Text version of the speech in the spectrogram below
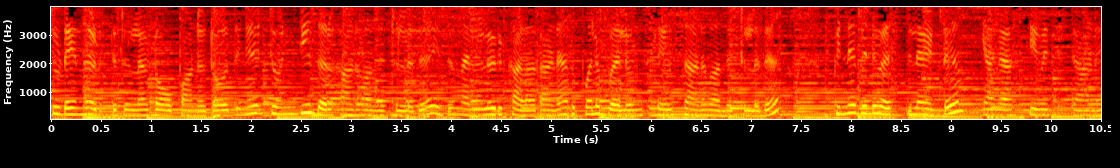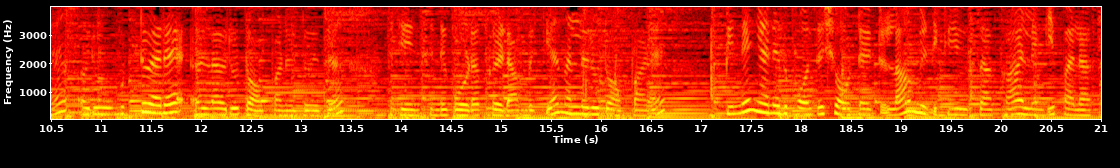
ടു ഡേ എന്ന് എടുത്തിട്ടുള്ള ടോപ്പാണ് കേട്ടോ ഇതിന് ട്വന്റി ദർഹാണ് വന്നിട്ടുള്ളത്. ഇത് നല്ലൊരു കളറാണ് അതുപോലെ ബലൂൺ സ്ലീവ്സ് ആണ് വന്നിട്ടുള്ളത്. പിന്നെ ഇതിന്റെ വെസ്റ്റിലായിട്ട് ഞാൻ ലാസ്റ്റ് വെച്ചിട്ടാണ് ഒരു മുട്ട് വരെ ഉള്ള ഒരു ടോപ്പാണ് കേട്ടോ ഇത്. ജീൻസിന്റെ കൂടെ ഒക്കെ ഇടാൻ പറ്റിയ നല്ലൊരു ടോപ്പാണ് പിന്നെ ഞാൻ ഇതുപോലത്തെ ഷോർട്ടായിട്ടുള്ള മിഡിക്ക് യൂസ് ആക്കാം അല്ലെങ്കിൽ പലാസ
